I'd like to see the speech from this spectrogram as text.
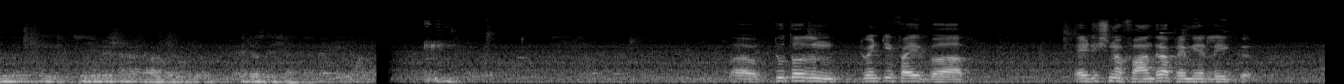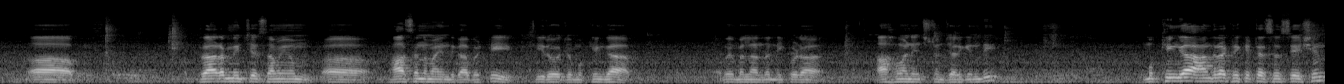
ఏపీఎల్ గవర్నమెంట్ గారు అడ్రస్ చేశారు uh, 2025 uh, edition of Andhra Premier League ప్రారంభించే సమయం uh, ఆసన్నమైంది కాబట్టి ఈరోజు ముఖ్యంగా మిమ్మల్ని అందరినీ కూడా ఆహ్వానించడం జరిగింది. ముఖ్యంగా Andhra Cricket Association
